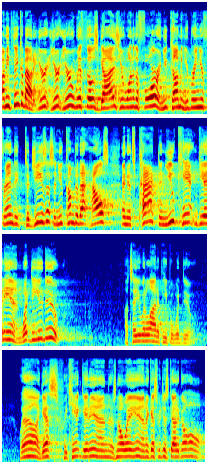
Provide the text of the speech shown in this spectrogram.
I mean, think about it. You're, you're, you're with those guys, you're one of the four, and you come and you bring your friend to, to Jesus, and you come to that house, and it's packed, and you can't get in. What do you do? I'll tell you what a lot of people would do. Well, I guess we can't get in. There's no way in. I guess we just got to go home.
